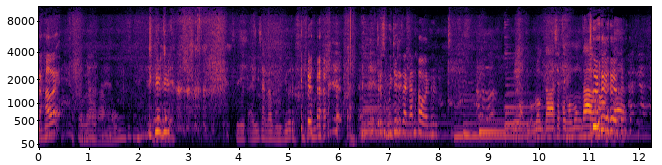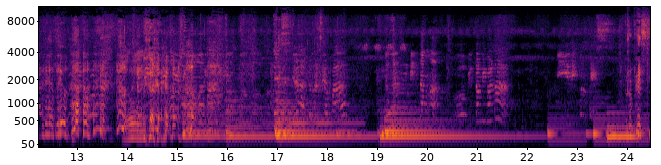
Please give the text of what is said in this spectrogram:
Nah, hawe rambung. Sebut aing sangka bujur. terus bujur disangka naon. Ya, tuh goblok tah, saya teh ngomong tah. goblok tah. Tuh. Yung. Berbes.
